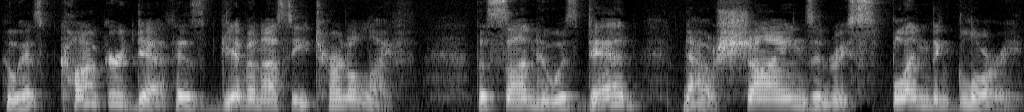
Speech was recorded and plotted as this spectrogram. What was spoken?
who has conquered death, has given us eternal life. The Son who was dead now shines in resplendent glory,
